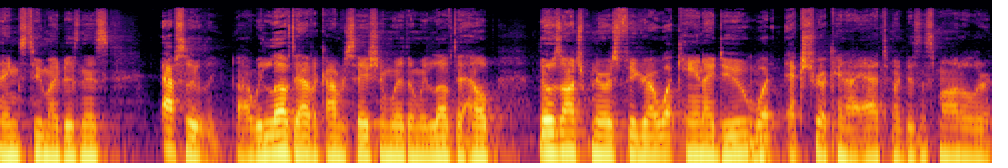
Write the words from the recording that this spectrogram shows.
things to my business? Absolutely. Uh, we love to have a conversation with them. We love to help those entrepreneurs figure out what can I do, what extra can I add to my business model, or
